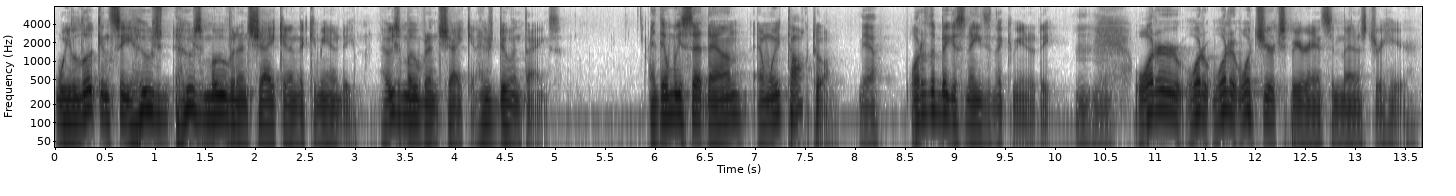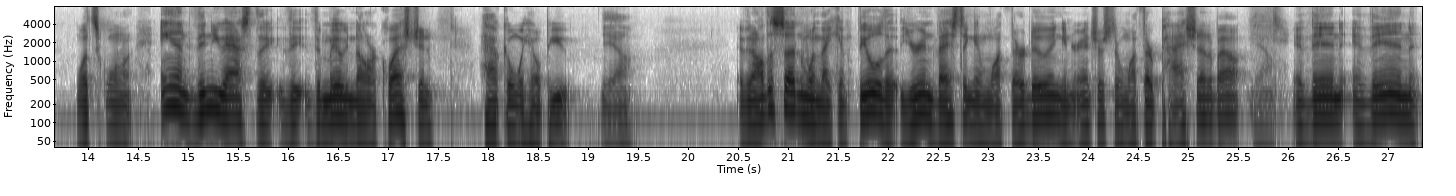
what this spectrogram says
we look and see who's who's moving and shaking in the community. Who's moving and shaking? Who's doing things? And then we sit down and we talk to them. Yeah. What are the biggest needs in the community? Mm-hmm. What are what what what's your experience in ministry here? What's going on? And then you ask the the, the million dollar question: How can we help you? Yeah. And then all of a sudden, when they can feel that you're investing in what they're doing and you're interested in what they're passionate about, Yeah. and then and then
